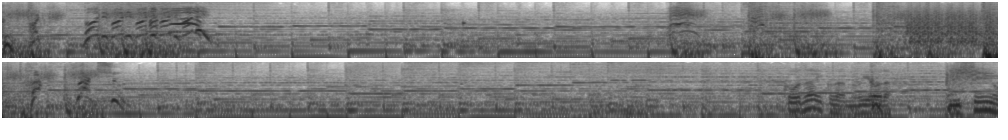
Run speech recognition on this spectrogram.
ボディボディボディボディボディトラクシュー小細工は無用だ見せよ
